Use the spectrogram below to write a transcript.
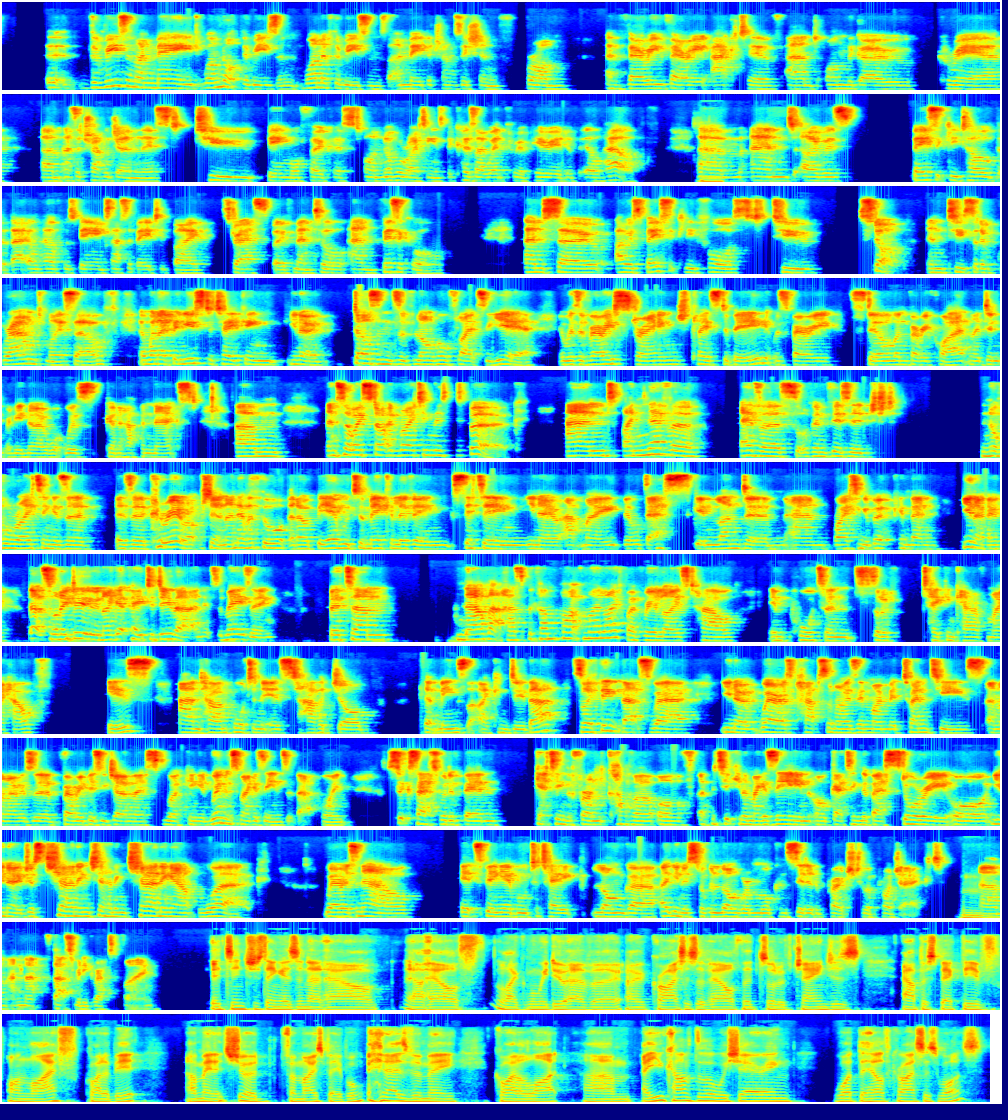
uh, the reason I made, well, not the reason, one of the reasons that I made the transition from a very, very active and on the go career um, as a travel journalist to being more focused on novel writing is because I went through a period of ill health. Mm-hmm. Um, and I was basically told that that ill health was being exacerbated by stress, both mental and physical. And so I was basically forced to stop and to sort of ground myself. And when I'd been used to taking, you know, dozens of long haul flights a year, it was a very strange place to be. It was very still and very quiet, and I didn't really know what was going to happen next. Um, and so I started writing this book, and I never ever sort of envisaged novel writing as a as a career option. I never thought that I would be able to make a living sitting, you know, at my little desk in London and writing a book. And then, you know, that's what I do. And I get paid to do that. And it's amazing. But um, now that has become part of my life. I've realized how important sort of taking care of my health is and how important it is to have a job that means that I can do that. So I think that's where you know, whereas perhaps when I was in my mid 20s and I was a very busy journalist working in women's magazines at that point, success would have been getting the front cover of a particular magazine or getting the best story or, you know, just churning, churning, churning out the work. Whereas now it's being able to take longer, uh, you know, sort of a longer and more considered approach to a project. Mm. Um, and that that's really gratifying. It's interesting, isn't it, how our health, like when we do have a, a crisis of health that sort of changes our perspective on life quite a bit. I mean, it should for most people. It has for me quite a lot. Um, are you comfortable with sharing what the health crisis was?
